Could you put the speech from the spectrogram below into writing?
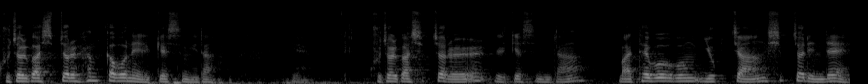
9절과 10절을 한꺼번에 읽겠습니다. 예. 9절과 10절을 읽겠습니다. 마태복음 6장 10절인데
